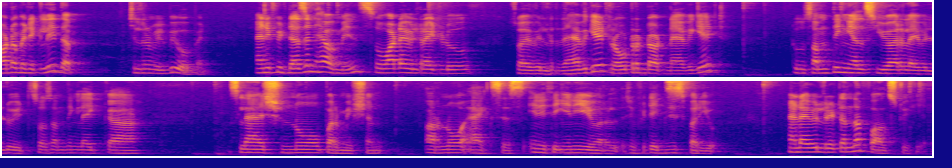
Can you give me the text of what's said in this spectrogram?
automatically the children will be open. And if it doesn't have means so what I will try to do so I will navigate router dot navigate to something else URL I will do it. So something like uh, slash no permission or no access anything any URL if it exists for you. And I will return the false to here.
